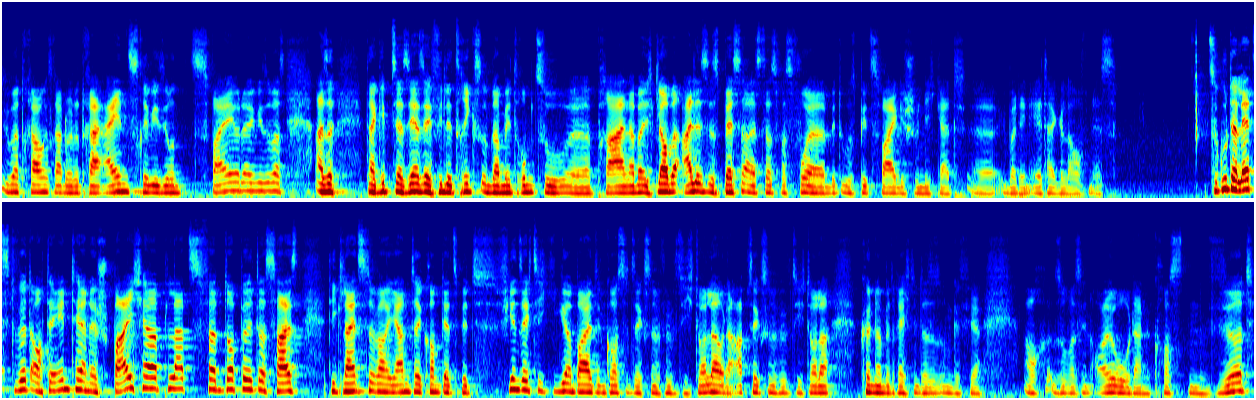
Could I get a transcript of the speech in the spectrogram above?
Übertragungsrate oder 3.1 Revision 2 oder irgendwie sowas. Also da gibt es ja sehr, sehr viele Tricks, um damit rumzuprahlen. Aber ich glaube, alles ist besser als das, was vorher mit USB 2 Geschwindigkeit äh, über den Ether gelaufen ist. Zu guter Letzt wird auch der interne Speicherplatz verdoppelt. Das heißt, die kleinste Variante kommt jetzt mit 64 GB und kostet 650 Dollar oder ab 650 Dollar. Können damit rechnen, dass es ungefähr auch sowas in Euro dann kosten wird.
